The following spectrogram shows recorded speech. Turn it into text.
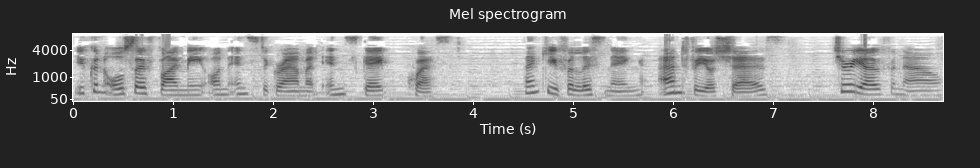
You can also find me on Instagram at InscapeQuest. Thank you for listening and for your shares. Cheerio for now.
